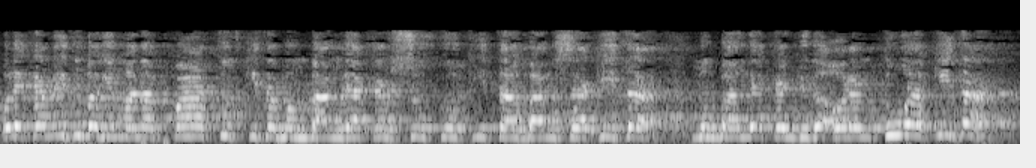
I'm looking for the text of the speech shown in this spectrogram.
Oleh karena itu bagaimana patut kita membanggakan suku kita, bangsa kita, membanggakan juga orang tua kita.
